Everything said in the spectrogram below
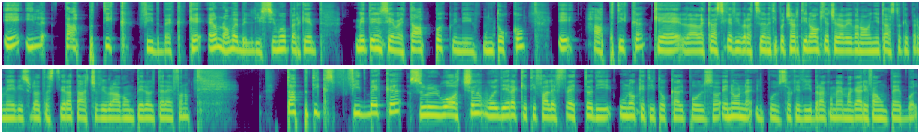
e il Taptic Feedback, che è un nome bellissimo perché mette insieme tap, quindi un tocco, e haptic, che è la, la, classica vibrazione, tipo certi Nokia ce l'avevano ogni tasto che premevi sulla tastiera touch, vibrava un pelo il telefono. Taptic feedback sul watch vuol dire che ti fa l'effetto di uno che ti tocca il polso e non il polso che vibra come magari fa un pebble.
